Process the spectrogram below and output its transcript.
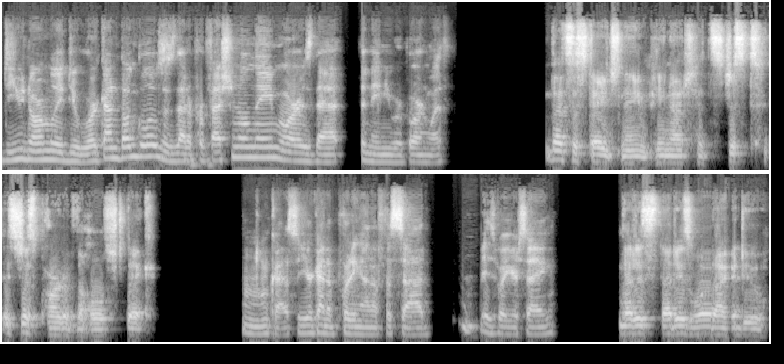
Do you normally do work on bungalows? Is that a professional name, or is that the name you were born with? That's a stage name, Peanut. It's just it's just part of the whole shtick. Mm, okay, so you're kind of putting on a facade, is what you're saying. That is that is what I do.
